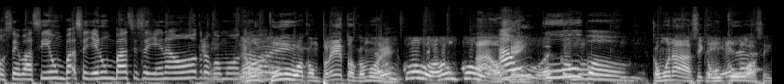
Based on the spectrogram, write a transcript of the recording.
o se vacía un va- se llena un vaso y se llena otro? como ¿Es un cubo completo? ¿Cómo Es es? un cubo, es un cubo. Ah, ok. Ah, un Es como- cubo. Como una, así, como un es cubo la- así.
